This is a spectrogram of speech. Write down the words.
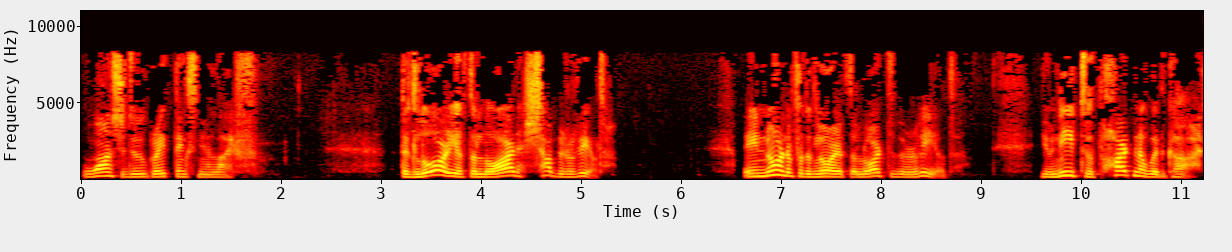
wants to do great things in your life. The glory of the Lord shall be revealed. In order for the glory of the Lord to be revealed, you need to partner with God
